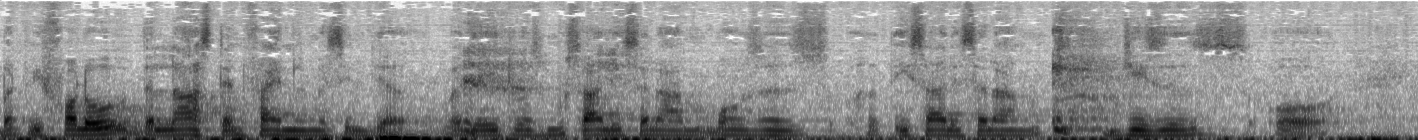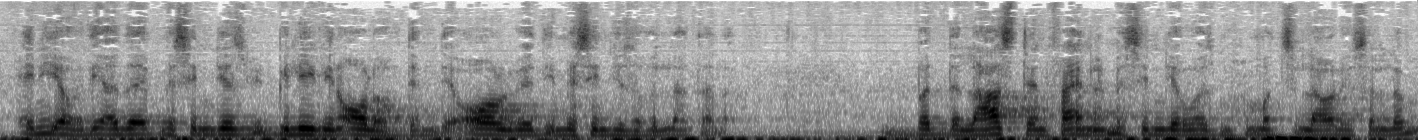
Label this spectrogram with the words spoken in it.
but we follow the last and final messenger, whether it was Musa salam, Moses, Isa salam, Jesus, or any of the other messengers, we believe in all of them. They all were the messengers of Allah Ta'ala. But the last and final messenger was Muhammad wasallam,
